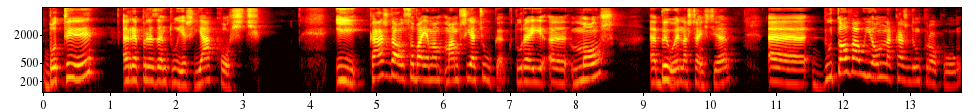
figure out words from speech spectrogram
bo ty reprezentujesz jakość. I każda osoba, ja mam, mam przyjaciółkę, której e, mąż e, były na szczęście, e, butował ją na każdym kroku,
